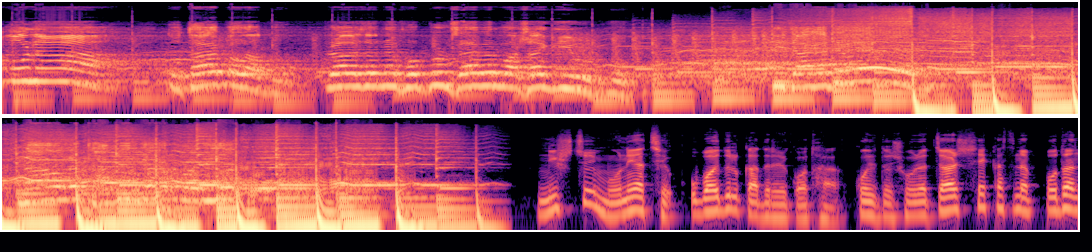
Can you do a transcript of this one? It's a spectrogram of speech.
পালাবো না। কোথায় পালাবো? প্রয়োজনে ফখরুল সাহেবের বাসায় গিয়ে উঠবো। কি জায়গা দেবে? নিশ্চয়ই মনে আছে ওবায়দুল কাদেরের কথা। কথিত স্বৈরাচার শেখ হাসিনার প্রধান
